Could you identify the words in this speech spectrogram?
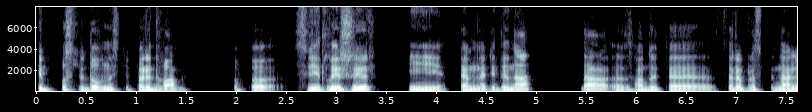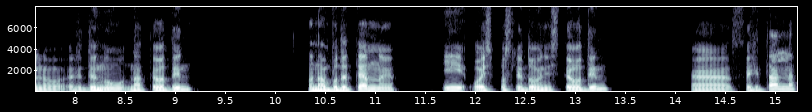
тип послідовності перед вами. Тобто світлий жир і темна рідина. Да, згадуйте цереброспінальну рідину на Т1, вона буде темною. І ось послідовність Т1 е, сагітальна.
